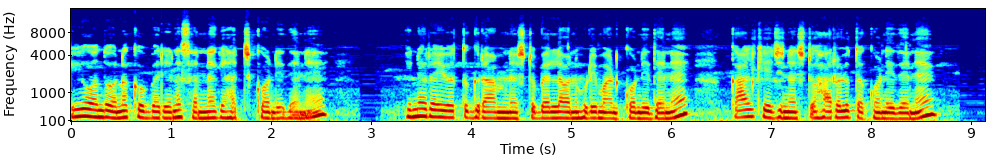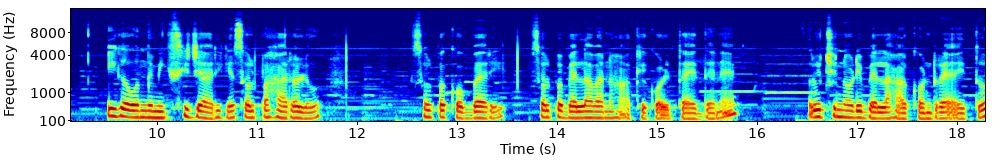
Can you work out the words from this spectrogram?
ಈಗ ಒಂದು ಒಣ ಕೊಬ್ಬರಿಯನ್ನು ಸಣ್ಣಗೆ ಹಚ್ಕೊಂಡಿದ್ದೇನೆ. ಇನ್ನೂರೈವತ್ತು ಗ್ರಾಮ್ನಷ್ಟು ಬೆಲ್ಲವನ್ನು ಹುಡಿ ಮಾಡಿಕೊಂಡಿದ್ದೇನೆ. ಕಾಲು ಕೆ ಜಿನಷ್ಟು ಹರಳು ತಗೊಂಡಿದ್ದೇನೆ ಈಗ ಒಂದು ಮಿಕ್ಸಿ ಜಾರಿಗೆ ಸ್ವಲ್ಪ ಹರಳು, ಸ್ವಲ್ಪ ಕೊಬ್ಬರಿ, ಸ್ವಲ್ಪ ಬೆಲ್ಲವನ್ನು ಹಾಕಿಕೊಳ್ತಾ ಇದ್ದೇನೆ. ರುಚಿ ನೋಡಿ ಬೆಲ್ಲ ಹಾಕ್ಕೊಂಡ್ರೆ ಆಯಿತು.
